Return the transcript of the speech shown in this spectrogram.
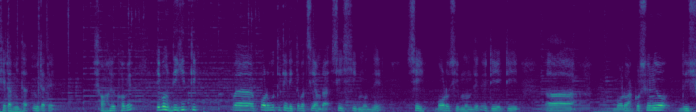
সেটা মিটা মেটাতে সহায়ক হবে এবং দিঘির ঠিক পরবর্তীতে দেখতে পাচ্ছি আমরা সেই শিব মন্দির, সেই বড় শিব মন্দির। এটি একটি বড় আকর্ষণীয় দৃশ্য,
